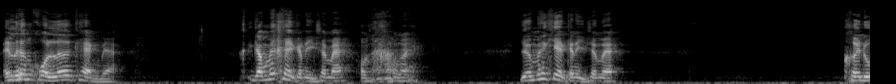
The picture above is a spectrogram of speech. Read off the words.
ไอเรื่องคนเลิกแข่งเนี่ย ยังไม่เข็ดกันอีกใช่ไหมผมถามไงยั ยังไม่เข็ดกันอีกใช่ไหม เคยดู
